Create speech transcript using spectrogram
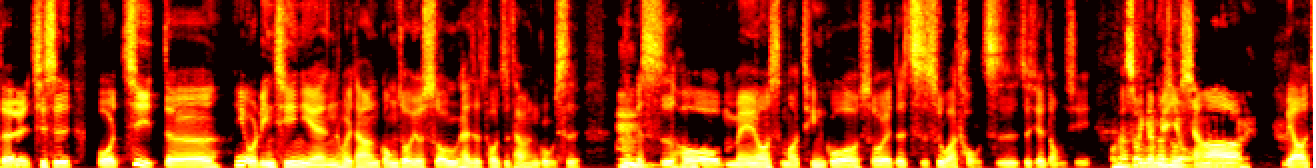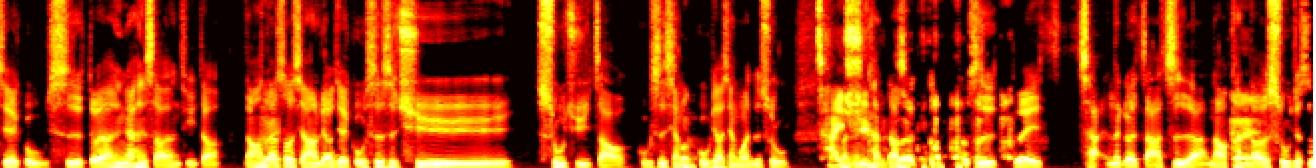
对，其实我记得，因为我零七年回台湾工作有收入，开始投资台湾股市，嗯、那个时候没有什么听过所谓的指数啊、投资这些东西。我、哦、那时候应该没有想要了解股市，对啊，应该很少人提到。然后那时候想要了解股市是去。书局找股市相股票相关的书，财讯。看到的都 都是对财那个杂志啊，然后看到的书就是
